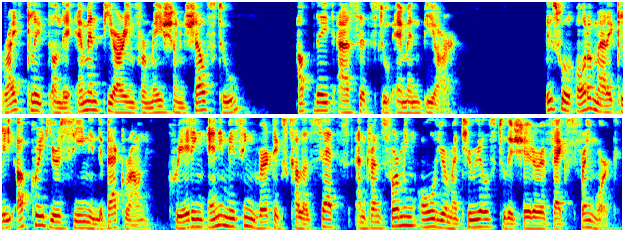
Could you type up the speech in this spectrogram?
right-click on the MNPR Information Shelf tool, Update Assets to MNPR. This will automatically upgrade your scene in the background, creating any missing vertex color sets and transforming all your materials to the Shader effects framework.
